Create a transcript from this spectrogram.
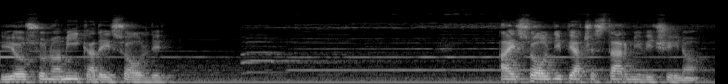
Io sono amica dei soldi. Ai soldi piace starmi vicino.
